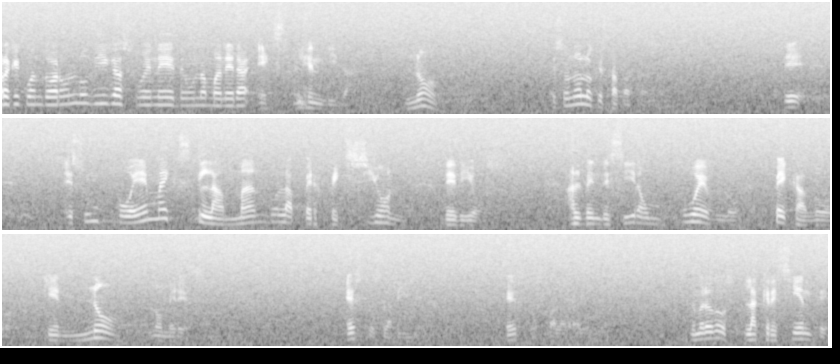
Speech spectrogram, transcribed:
para que cuando Aarón lo diga suene de una manera espléndida. No, eso no es lo que está pasando. Eh, es un poema exclamando la perfección de Dios al bendecir a un pueblo pecador que no lo merece. Esto es la Biblia. Esto es palabra de Dios. Número dos, la creciente.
